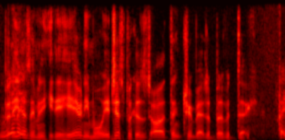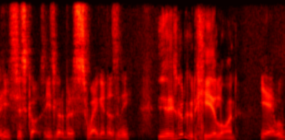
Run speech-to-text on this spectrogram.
But he doesn't even hit a hair anymore. Yeah, just because I think Trent Barrett's a bit of a dick. But he's just got he's got a bit of swagger, doesn't he? Yeah, he's got a good hairline. Yeah, well,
